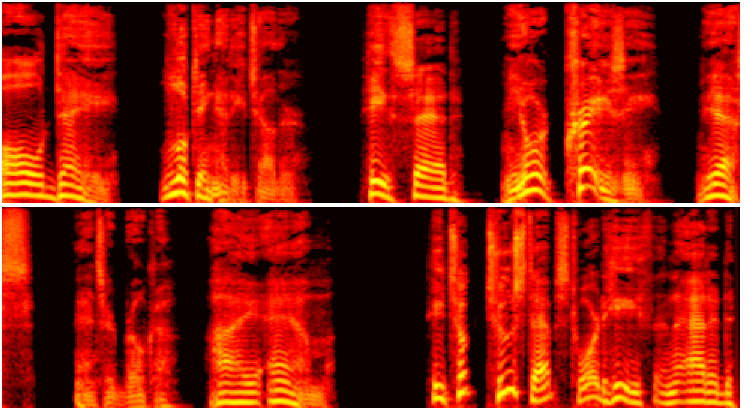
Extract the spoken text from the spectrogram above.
All day, looking at each other. Heath said, You're crazy. Yes, answered Broca. I am. He took two steps toward Heath and added,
